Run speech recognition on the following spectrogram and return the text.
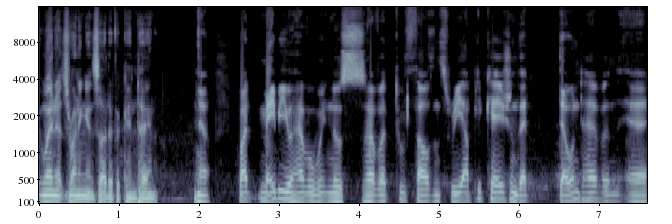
when it's running inside of a container. Yeah, but maybe you have a Windows Server 2003 application that don't have an, uh,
